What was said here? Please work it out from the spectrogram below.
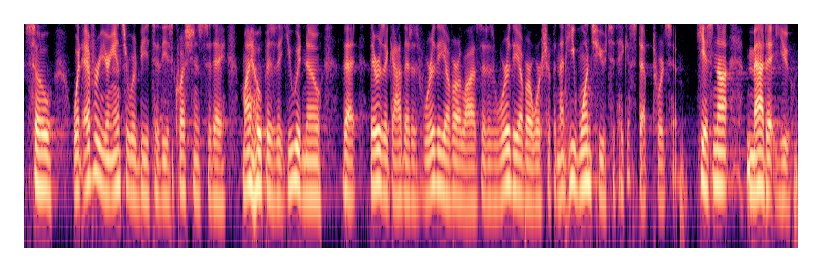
So, whatever your answer would be to these questions today, my hope is that you would know that there is a God that is worthy of our lives, that is worthy of our worship, and that He wants you to take a step towards Him. He is not mad at you.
